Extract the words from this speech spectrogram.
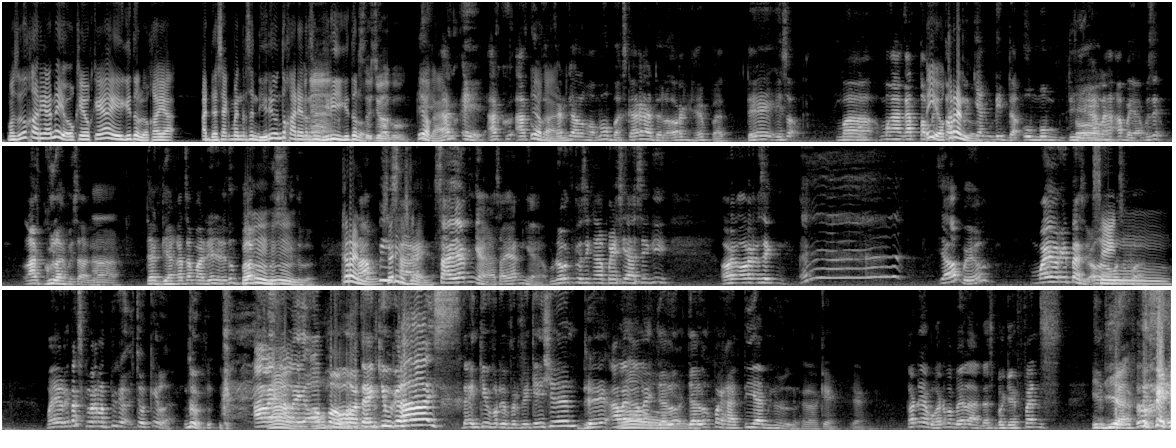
Maksudku karyanya ya oke-oke aja gitu loh. Kayak ada segmen tersendiri untuk karya tersendiri Nah, gitu loh. Setuju aku. Iya Eh, kan? Aku, eh, aku aku Iya bahkan kan? kalau ngomong Baskara adalah orang hebat. Dia iso me- mengangkat Iya, topik-topik loh. yang tidak umum di Betul. ranah apa ya? Maksudnya lagu lah misalnya. Nah, Dan diangkat sama dia dan itu bagus mm, gitu loh. Keren loh, Tapi serius say- keren. sayangnya, sayangnya menurutku sing apresiasi ki orang-orang sing eh ya apa ya? Mayoritas ya, Sing semua. Mayoritas kurang lebih kayak cokil lah. duh. Ale-ale ya apa? Oh, thank you guys. Thank you for the verification. De ale-ale Oh. jaluk jaluk perhatian gitu. Oke, ya. Kan ya bukan pembelaan, Anda sebagai fans India.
